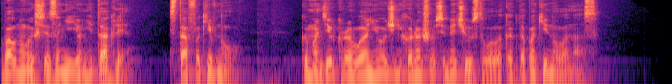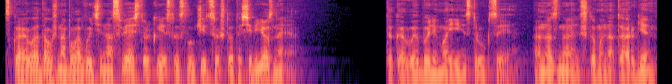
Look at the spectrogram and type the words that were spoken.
«Волнуешься за нее, не так ли?» Стаффа кивнул. Командир крыла не очень хорошо себя чувствовала, когда покинула нас. Скайла должна была выйти на связь, только если случится что-то серьезное. Таковы были мои инструкции. Она знает, что мы на тарге,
